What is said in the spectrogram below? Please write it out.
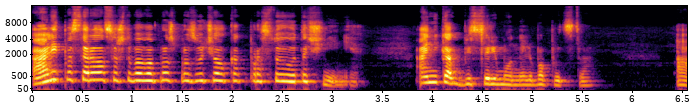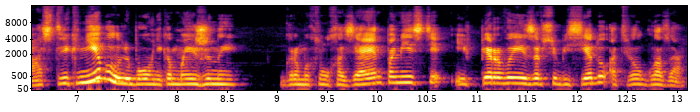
Алик постарался, чтобы вопрос прозвучал как простое уточнение, а не как бесцеремонное любопытство. «Аствик не был любовником моей жены», — громыхнул хозяин поместья и впервые за всю беседу отвел глаза.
